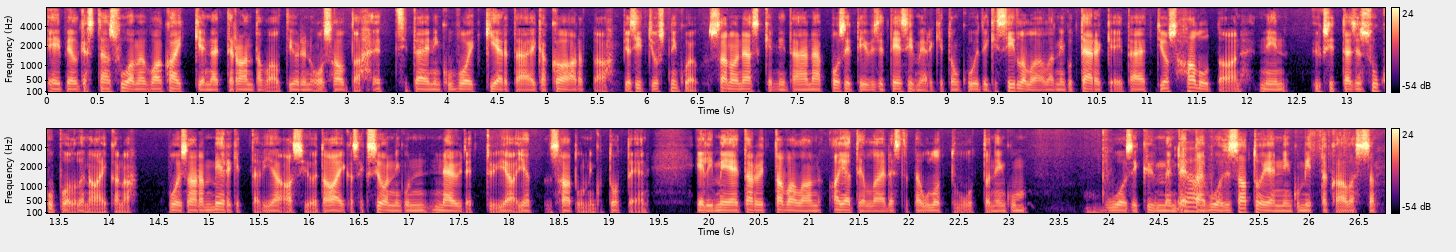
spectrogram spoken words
ei pelkästään Suomen, vaan kaikkien näiden rantavaltioiden osalta, että sitä ei niin kuin voi kiertää eikä kaartaa. Ja sitten just niin kuin sanoin äsken, niin tämä, nämä positiiviset esimerkit on kuitenkin sillä lailla niin kuin tärkeitä, että jos halutaan, niin yksittäisen sukupolven aikana voi saada merkittäviä asioita aikaiseksi. Se on niin kuin näytetty ja, ja saatu niin kuin toteen. Eli me ei tarvitse tavallaan ajatella edes tätä ulottuvuutta niin kuin vuosikymmenten Joo. tai vuosisatojen niin kuin mittakaavassa –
